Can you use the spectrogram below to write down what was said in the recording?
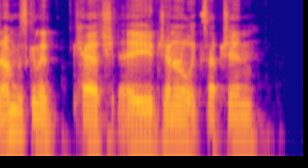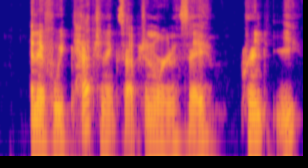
And I'm just going to catch a general exception. And if we catch an exception, we're going to say print E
